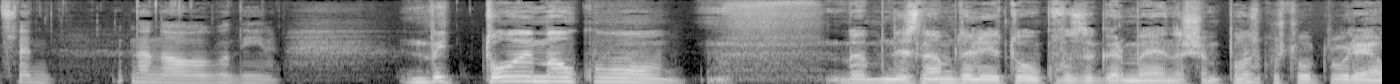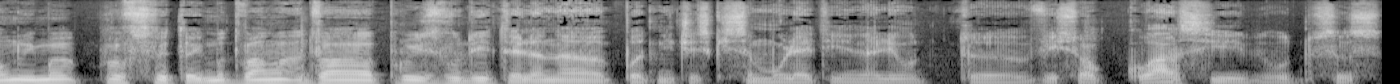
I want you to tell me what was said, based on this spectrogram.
след на нова година. Бе, то е малко не знам дали е толкова за гърмене на шампанско, защото реално има в света има два, два производителя на пътнически самолети нали, от е, висок клас и от, с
